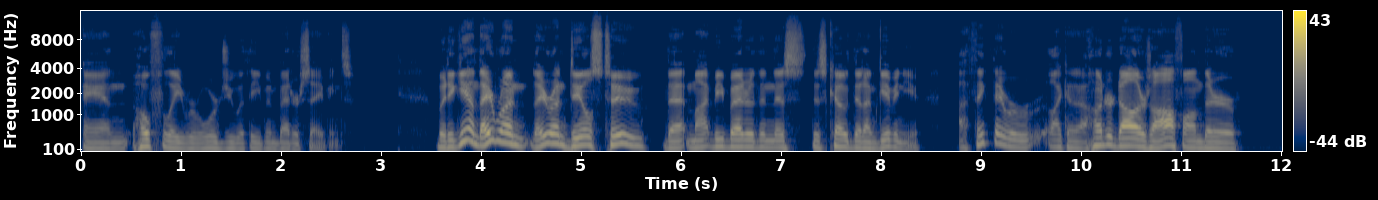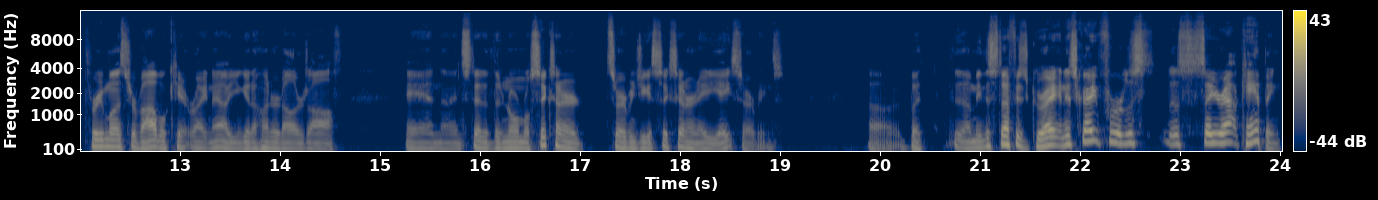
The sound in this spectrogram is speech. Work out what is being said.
and hopefully reward you with even better savings. But again, they run they run deals too that might be better than this this code that I'm giving you. I think they were like a hundred dollars off on their three month survival kit right now. You can get a hundred dollars off, and uh, instead of the normal 600 servings, you get 688 servings. Uh, but I mean, this stuff is great, and it's great for let's let's say you're out camping.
